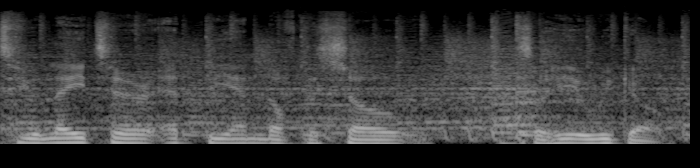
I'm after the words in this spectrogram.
to you later at the end of the show. So here we go.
